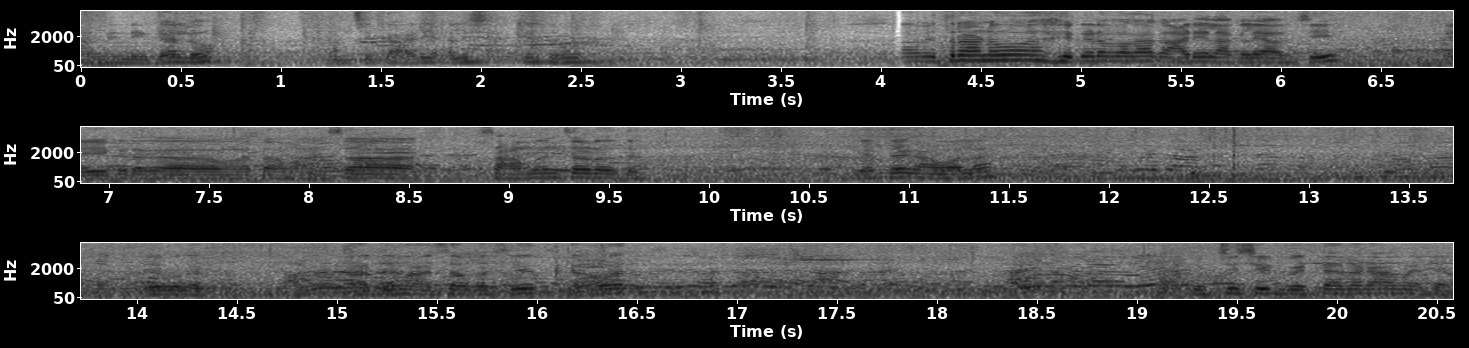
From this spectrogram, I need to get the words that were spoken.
आम्ही निघालो. आमची गाडी आली शक्यतो मित्रांनो इकडे बघा गाडी लागली आमची. इकडं आता माणसा सामान चढवतं येतं गावाला? हे बघा आधी माणसं बसलीत गावात. कुठची सीट भेटते आता काय माहिती हो.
